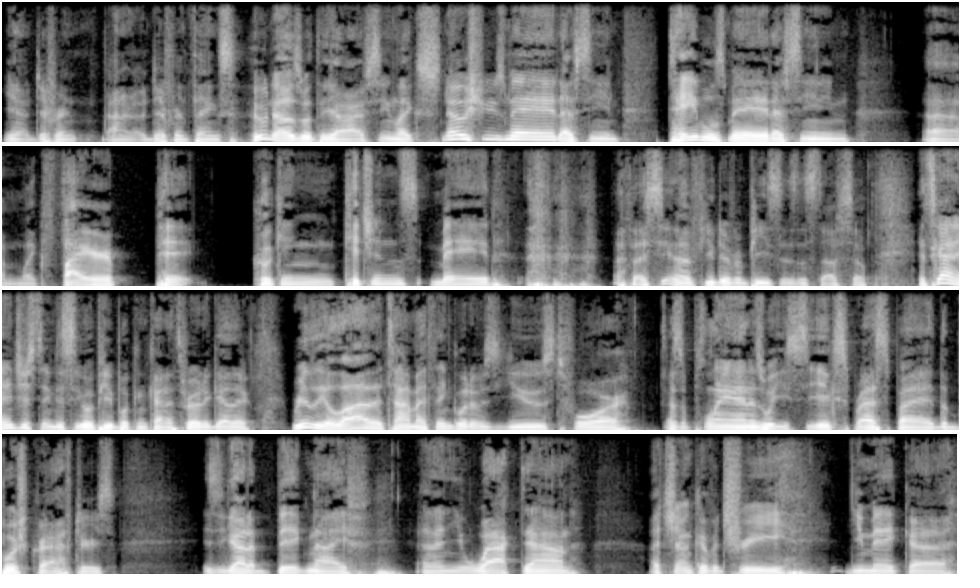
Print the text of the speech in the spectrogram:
you know, different, I don't know, different things. Who knows what they are? I've seen like snowshoes made. I've seen tables made. I've seen um, like fire pit cooking kitchens made. I've seen a few different pieces and stuff. So it's kind of interesting to see what people can kind of throw together. Really, a lot of the time, I think what it was used for as a plan is what you see expressed by the bushcrafters is you got a big knife and then you whack down a chunk of a tree you make a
